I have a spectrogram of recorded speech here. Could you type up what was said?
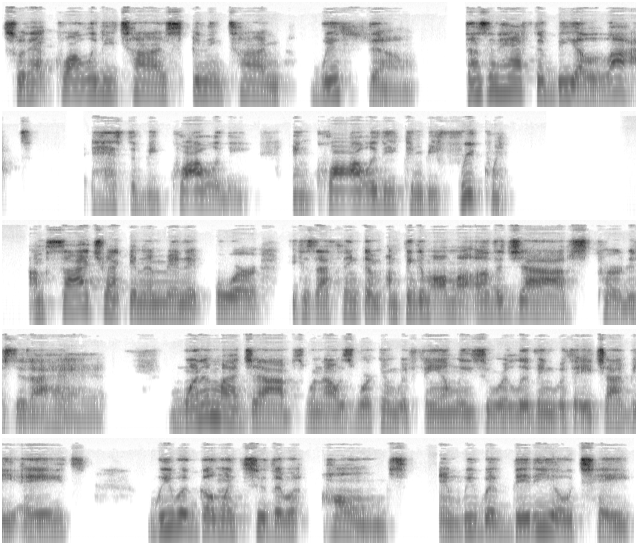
So that quality time, spending time with them doesn't have to be a lot. It has to be quality, and quality can be frequent. I'm sidetracking a minute for because I think I'm, I'm thinking all my other jobs, Curtis, that I had. One of my jobs when I was working with families who were living with HIV/AIDS, we would go into the homes and we would videotape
